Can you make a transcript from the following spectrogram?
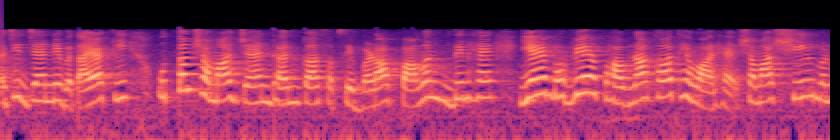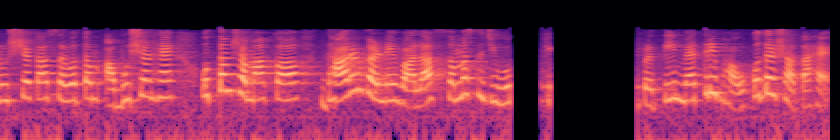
अजीत जैन ने बताया कि उत्तम समाज जैन धर्म का सबसे बड़ा पावन दिन है। यह भव्य भावना का त्यौहार है। क्षमाशील मनुष्य का सर्वोत्तम आभूषण है। उत्तम क्षमा का धारण करने वाला समस्त जीवों प्रति मैत्री भाव को दर्शाता है।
